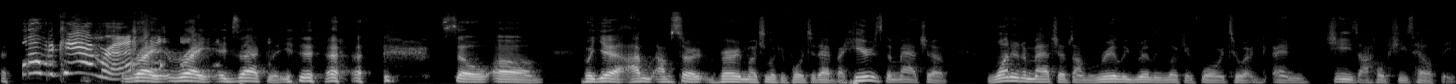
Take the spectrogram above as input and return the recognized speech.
"Move the camera." right. Right. Exactly. so, um, but yeah, I'm I'm so very much looking forward to that. But here's the matchup. One of the matchups I'm really, really looking forward to it. And geez, I hope she's healthy.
